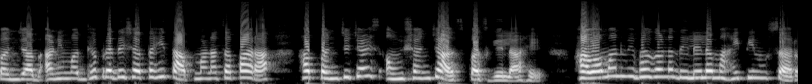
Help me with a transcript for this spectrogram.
पंजाब आणि मध्य प्रदेशातही तापमानाचा पारा हा पंचेचाळीस अंशांच्या आसपास गेला आहे. हवामान विभागानं दिलेल्या माहितीनुसार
